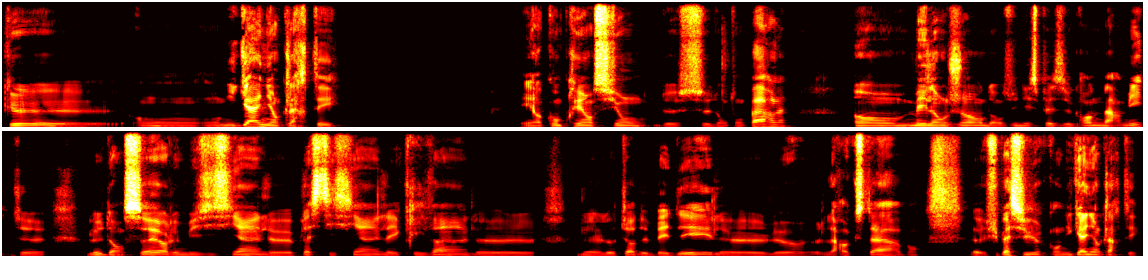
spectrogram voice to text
que euh, on, on y gagne en clarté et en compréhension de ce dont on parle, en mélangeant dans une espèce de grande marmite euh, le danseur, le musicien, le plasticien, l'écrivain, l'auteur de BD, le, le, la rockstar. Bon, euh, je suis pas sûr qu'on y gagne en clarté.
